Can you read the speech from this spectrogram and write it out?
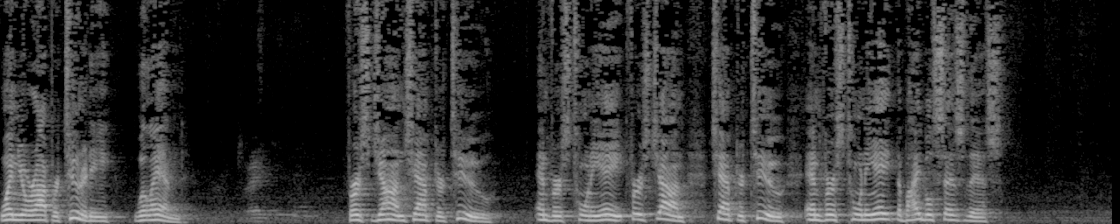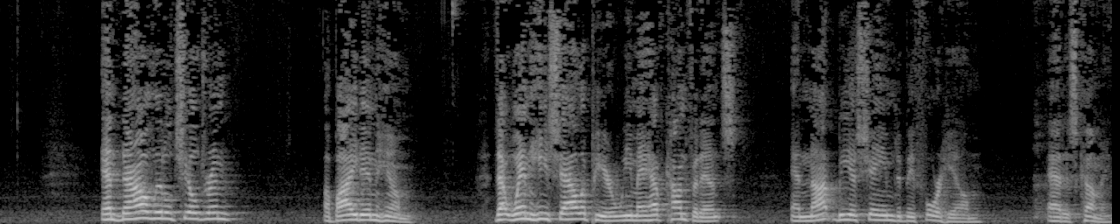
when your opportunity will end. 1 John chapter 2 and verse 28. 1 John chapter 2 and verse 28, the Bible says this. And now little children, abide in him, that when he shall appear, we may have confidence and not be ashamed before him at his coming.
